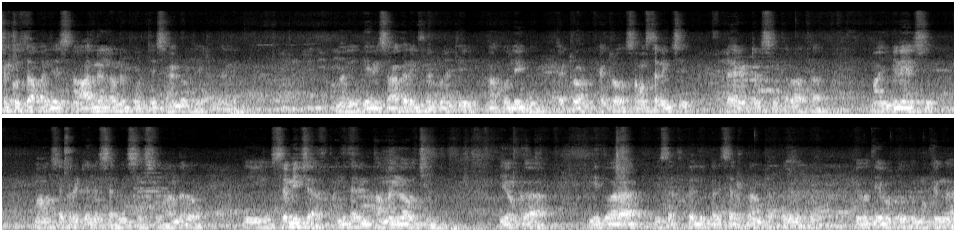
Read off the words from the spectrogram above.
శంకుస్థాపన చేసిన ఆరు నెలల్లోనే పూర్తి చేసి హ్యాండ్ ఓవర్ చేయడం జరిగింది. మరి దీన్ని సహకరించినటువంటి మా కొలీగ్ హెట్రో హెట్రో సంస్థ నుంచి డైరెక్టర్స్ తర్వాత మా ఇంజనీర్స్ మా సెక్రటరీ సర్వీసెస్ అందరూ ఈ శ్రమించారు. అందుకని ఇంత అందంగా వచ్చింది. ఈ యొక్క మీ ద్వారా ఈ సత్తుపల్లి పరిసర ప్రాంత ప్రజలకు యువతి యువకులకు ముఖ్యంగా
